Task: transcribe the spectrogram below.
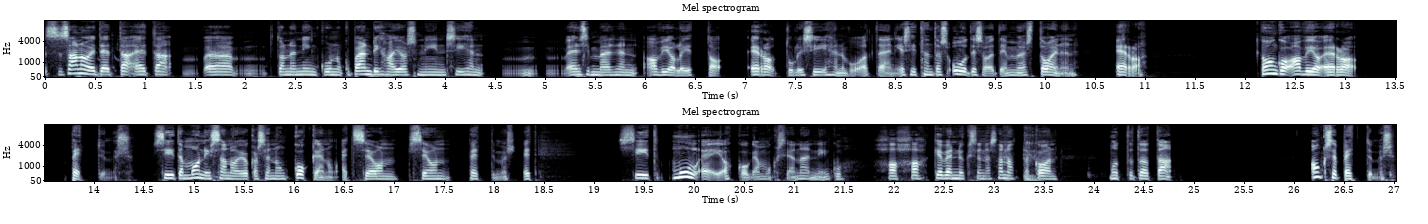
sä sanoit, että, että äh, tonne niin kun, kun bändi hajosi, niin siihen mm, ensimmäinen avioliitto ero tuli siihen vuoteen. Ja sitten tässä uutisoitiin myös toinen ero. Onko avioero pettymys? Siitä moni sanoi, joka sen on kokenut, että se on, se on pettymys. Että siitä mulla ei ole kokemuksia näin niin kuin haha kevennyksenä sanottakoon. Mutta tota, onko se pettymys?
